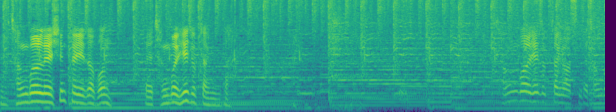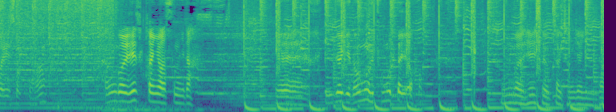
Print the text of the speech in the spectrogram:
네, 장벌레 쉼터에서 본 네, 장벌 해수욕장입니다. 장벌 해수욕장에 왔습니다. 장벌 해수욕장. 장벌 해수욕장에 왔습니다. 예, 인적이 너무 드물어요. 장벌 해수욕장 전경입니다.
